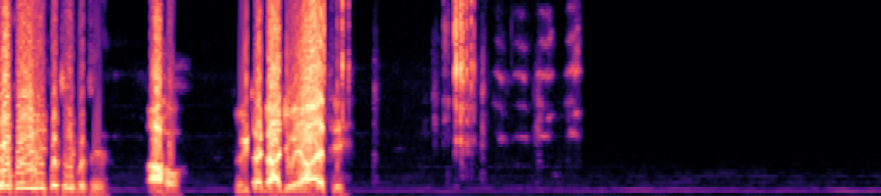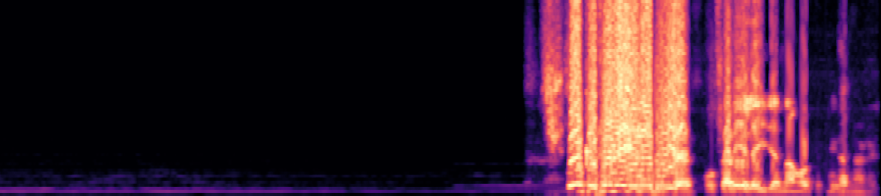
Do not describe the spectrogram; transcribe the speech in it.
ਉਹ ਕੋਈ ਨਹੀਂ ਪੱਠੇ ਪੱਠੇ। ਆਹੋ ਤੁਸੀਂ ਧੱਗਾ ਜੋਇਆ ਇੱਥੇ। ਉਹ ਕਿੱਥੇ ਲੈ ਜਾਣਾ ਤੂੰ ਯਾਰ? ਉਹ ਘਰੇ ਲਈ ਜਾਣਾ ਹੋਰ ਕਿੱਥੇ ਕਰਨਾ ਹੈ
